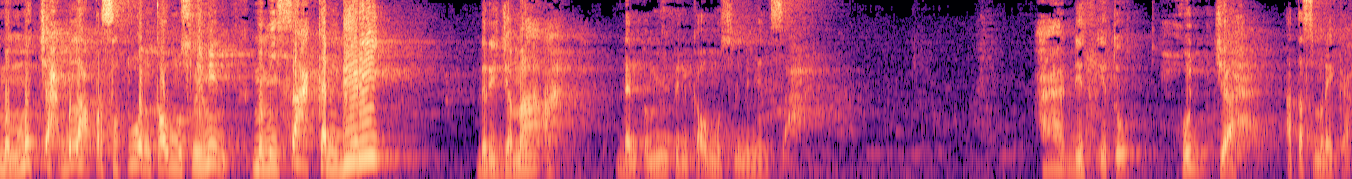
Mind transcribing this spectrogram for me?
memecah belah persatuan kaum muslimin, memisahkan diri dari jamaah dan pemimpin kaum muslimin yang sah. Hadis itu hujah atas mereka,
